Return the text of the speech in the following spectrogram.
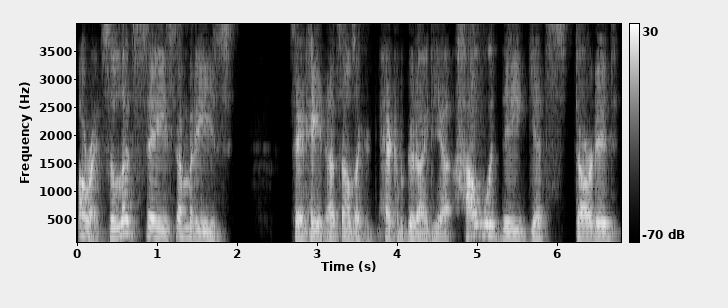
All right. So let's say somebody's saying, hey, that sounds like a heck of a good idea. How would they get started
